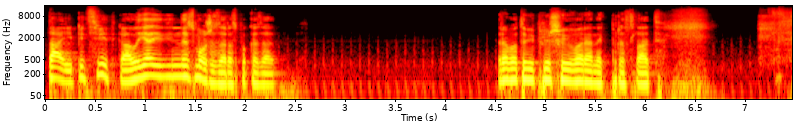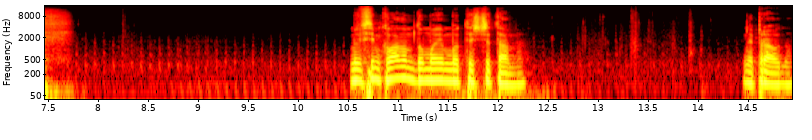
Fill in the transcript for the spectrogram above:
Так, і підсвітка, але я її не зможу зараз показати. Треба тобі плюшовий вареник прислати. Ми всім кланом думаємо, ти щитами. Неправда.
